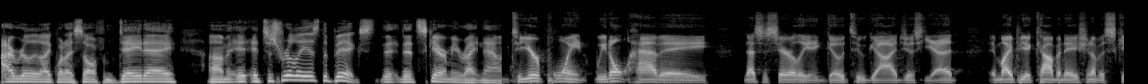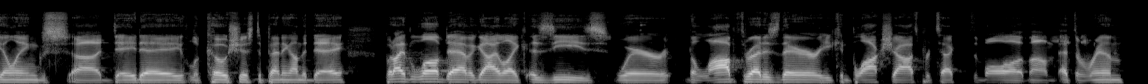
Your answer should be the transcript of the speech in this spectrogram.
I really like what I saw from Day Day. Um, it, it, just really is the bigs that, that scare me right now. To your point, we don't have a necessarily a go-to guy just yet. It might be a combination of a Skillings, uh, Day Day, Lukosius, depending on the day. But I'd love to have a guy like Aziz where the lob threat is there. He can block shots, protect the ball um, at the rim.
